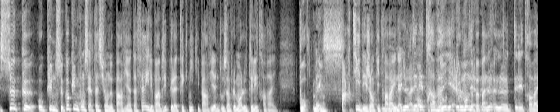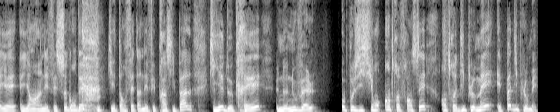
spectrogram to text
ce que aucune, ce qu'aucune concertation ne parvient à faire, il n'est pas impossible que la technique y parvienne, tout simplement le télétravail. Pour Mais- une partie des gens qui travaillent Mais le naturellement, télétravail, tout le monde ne peut pas le, le, faire. le télétravail ayant un effet secondaire qui est en fait un effet principal, qui est de créer une nouvelle opposition entre Français, entre diplômés et pas diplômés.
